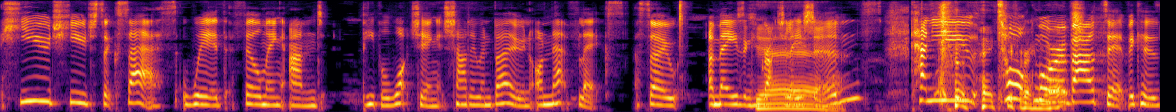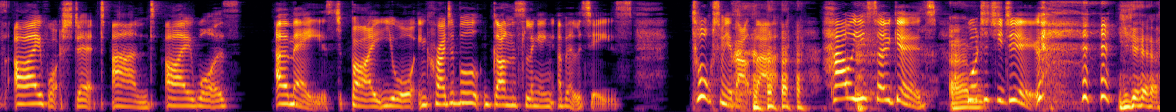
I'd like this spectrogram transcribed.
huge, huge success with filming and people watching Shadow and Bone on Netflix. So amazing congratulations. Yeah. can you talk you more much. about it? Because i watched it and i was amazed by your incredible gunslinging abilities. Talk to me about that. How are you so good? Um, what did you do? Yeah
